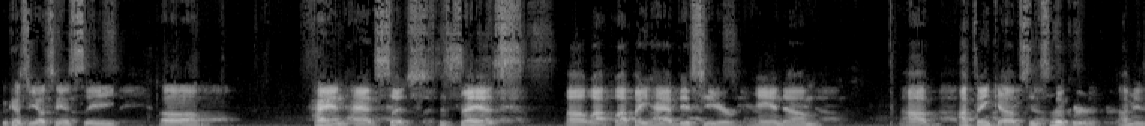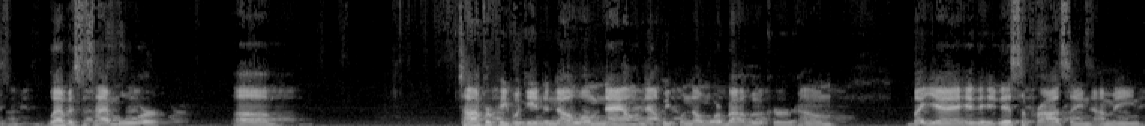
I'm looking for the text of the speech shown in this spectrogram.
because, you know, Tennessee uh, hadn't had such success uh, like, like they have this year. And um, I, I think uh, since Hooker, I mean, Levis has had more um, time for people getting to know him now. Now people know more about Hooker. Um, but yeah, it, it is surprising. I mean,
